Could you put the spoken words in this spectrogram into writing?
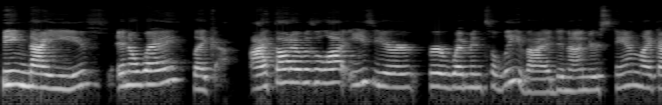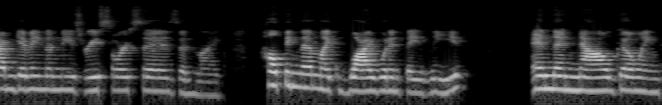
being naive in a way, like I thought it was a lot easier for women to leave. I didn't understand like I'm giving them these resources and like helping them like why wouldn't they leave? And then now going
